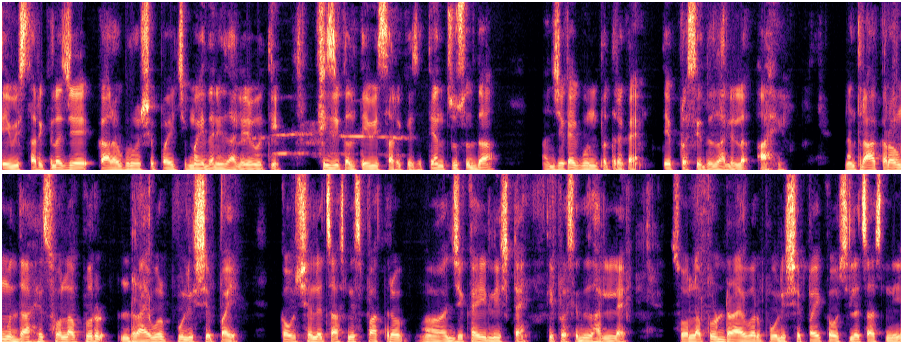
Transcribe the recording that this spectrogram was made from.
तेवीस तारखेला जे कारागृह शिपाईची मैदानी झालेली होती फिजिकल तेवीस तारखेचं त्यांचं सुद्धा जे काही गुणपत्रक आहे ते प्रसिद्ध झालेलं आहे. नंतर अकरावा मुद्दा आहे सोलापूर ड्रायव्हर पोलीस शिपाई कौशल्य चाचणीस पात्र जी जे काही लिस्ट आहे ती प्रसिद्ध झालेली आहे. सोलापूर ड्रायव्हर पोलीस शिपाई कौशल्य चाचणी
